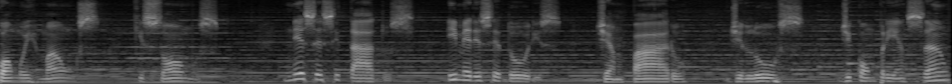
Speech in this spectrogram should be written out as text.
como irmãos que somos, necessitados e merecedores de amparo, de luz, de compreensão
